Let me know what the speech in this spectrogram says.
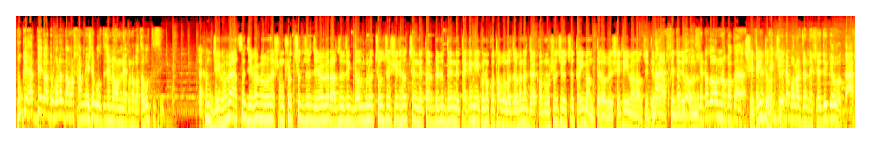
বুকে হাত দিয়ে কাউকে বলেন তো আমার সামনে এসে বলতে যে আমি অন্যায় কোনো কথা বলতেছি। এখন যেভাবে আছে যেভাবে আমাদের সংসদ চলছে যেভাবে রাজনৈতিক দলগুলো চলছে সেটা হচ্ছে নেতার বিরুদ্ধে নেতাকে নিয়ে কোনো কথা বলা যাবে না যা কর্মসূচি হচ্ছে তাই মানতে হবে সেটাই মানা উচিত। এবং আপনি সেটা যেটা তো- সেটা তো অন্য কথা। সেটাই তো হচ্ছে। এটা বলার জন্য। সে যে কেউ দাস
